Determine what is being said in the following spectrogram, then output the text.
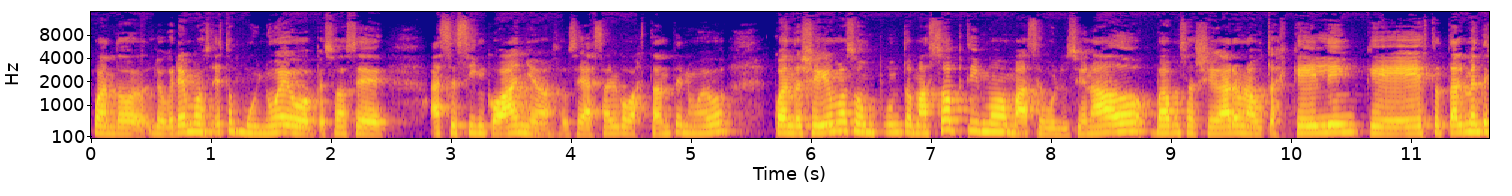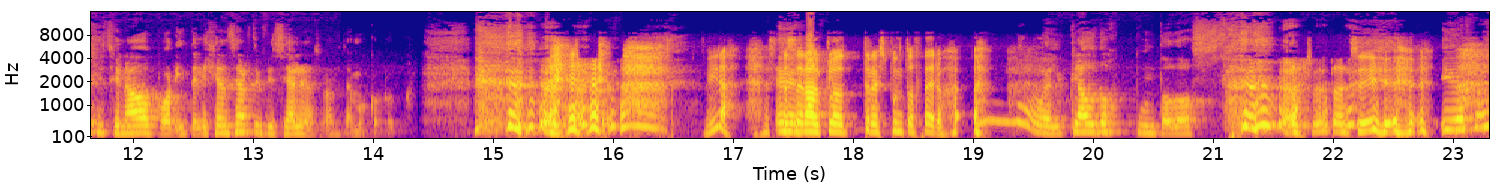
cuando logremos, esto es muy nuevo, empezó hace, hace cinco años, o sea, es algo bastante nuevo, cuando lleguemos a un punto más óptimo, más evolucionado, vamos a llegar a un autoscaling que es totalmente gestionado por inteligencia artificial y nosotros nos tenemos que preocupar. Mira, esto Eh. será el Cloud 3.0. O el Cloud 2.2. Sí. Y después,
